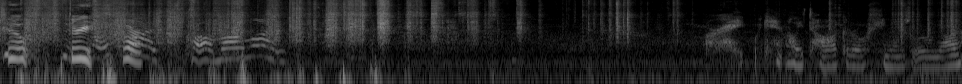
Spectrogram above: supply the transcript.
two, three, four. Come alive. All right, we can't really talk or she knows where we are.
